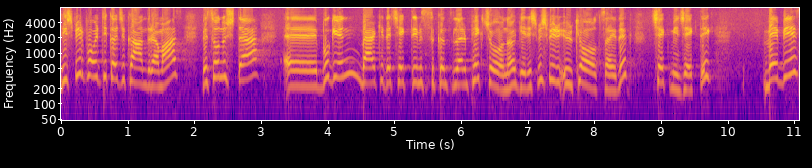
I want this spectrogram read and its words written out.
Hiçbir politikacı kandıramaz ve sonuçta e, bugün belki de çektiğimiz sıkıntıların pek çoğunu gelişmiş bir ülke olsaydık çekmeyecektik. Ve biz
